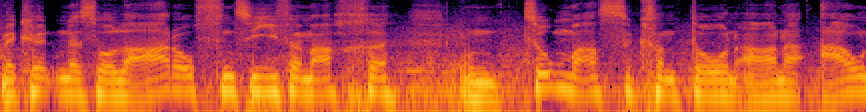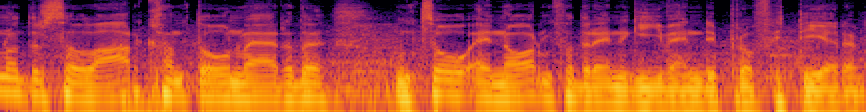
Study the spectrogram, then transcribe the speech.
Wir könnten eine Solaroffensive machen und zum Wasserkanton auch noch der Solarkanton werden und so enorm von der Energiewende profitieren.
